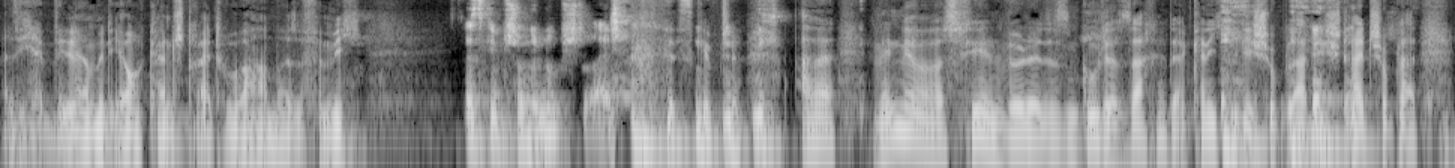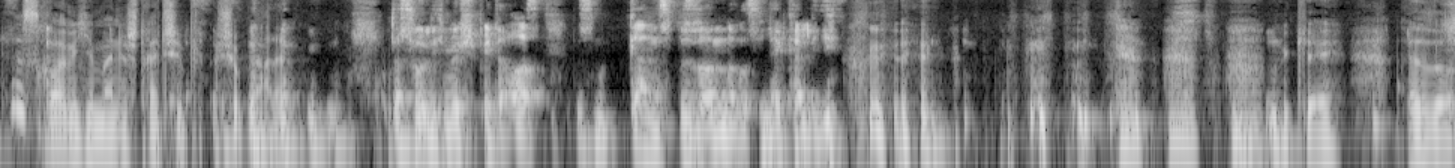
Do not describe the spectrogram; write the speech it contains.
Also ich will da mit ihr auch keinen Streit drüber haben. Also für mich Es gibt schon genug Streit. Es gibt schon. Aber wenn mir mal was fehlen würde, das ist eine gute Sache, da kann ich hier die Schublade, die Streitschublade, das räume ich in meine Streitschublade. Das hole ich mir später raus. Das ist ein ganz besonderes Leckerli. Okay. Also,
